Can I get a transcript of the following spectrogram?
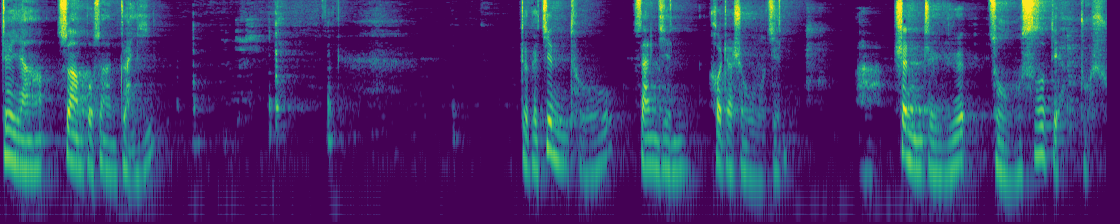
这样算不算转移？这个净土三经或者是五经啊，甚至于祖师的著书。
